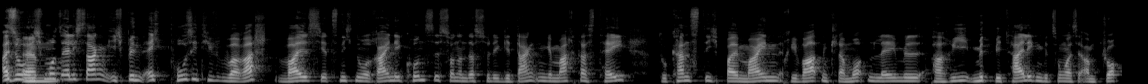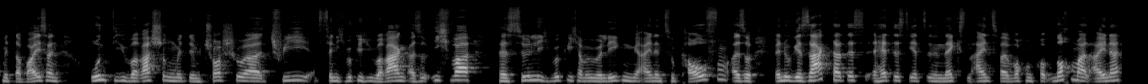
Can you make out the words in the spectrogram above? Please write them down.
Also ich Ähm, muss ehrlich sagen, ich bin echt positiv überrascht, weil es jetzt nicht nur reine Kunst ist, sondern dass du dir Gedanken gemacht hast, hey, du kannst dich bei meinem privaten Klamottenlabel Paris mit beteiligen, beziehungsweise am Drop mit dabei sein. Und die Überraschung mit dem Joshua Tree finde ich wirklich überragend. Also ich war persönlich wirklich am überlegen, mir einen zu kaufen. Also wenn du gesagt hattest, hättest jetzt in den nächsten ein, zwei Wochen kommt nochmal einer,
